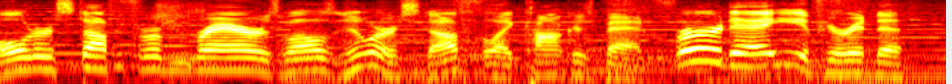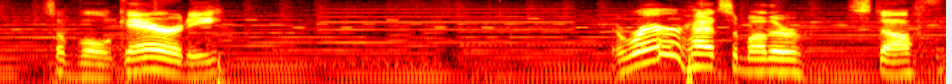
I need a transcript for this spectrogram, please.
older stuff from Rare as well as newer stuff like Conker's Bad Fur Day if you're into some vulgarity. And Rare had some other stuff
